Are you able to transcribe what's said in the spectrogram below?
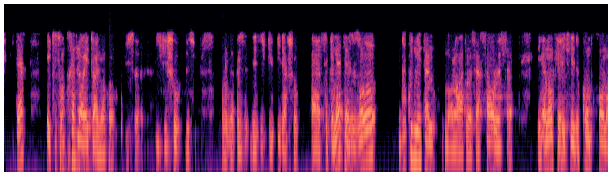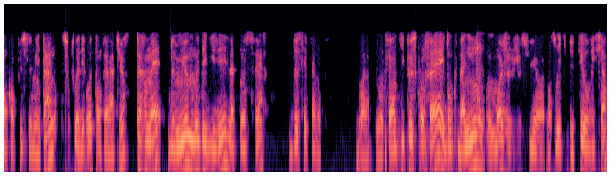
Jupiter, et qui sont près de leur étoile. Donc en plus, il fait chaud dessus. On les appelle des Jupiter chauds. ces planètes, elles ont beaucoup de méthane dans leur atmosphère, ça on le sait. Et maintenant essayer de comprendre encore plus le méthane, surtout à des hautes températures, permet de mieux modéliser l'atmosphère de ces planètes. Voilà. Donc c'est un petit peu ce qu'on fait. Et donc bah nous, moi je, je, suis euh, dans une équipe de théoriciens.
